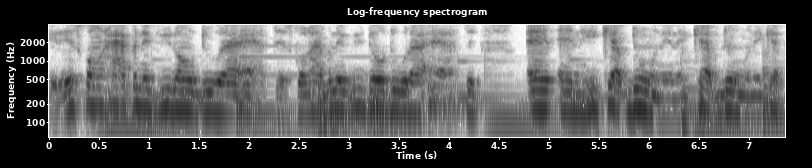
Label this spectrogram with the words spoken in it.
It's gonna happen if you don't do what I asked. It's gonna happen if you don't do what I asked. It, and and he kept doing it and kept doing it, kept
